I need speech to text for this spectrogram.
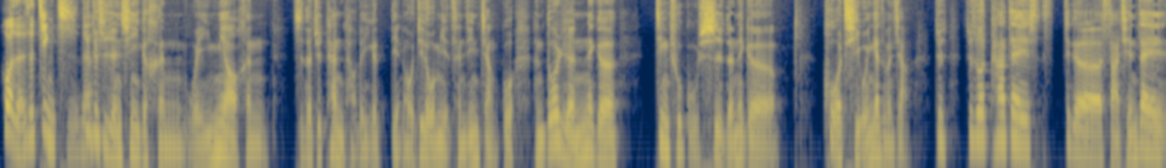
或者是净值呢？这就是人性一个很微妙、很值得去探讨的一个点哦。我记得我们也曾经讲过，很多人那个进出股市的那个阔气，我应该怎么讲？就就是说他在这个撒钱在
